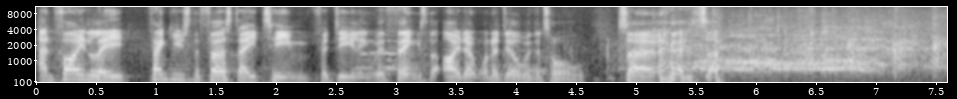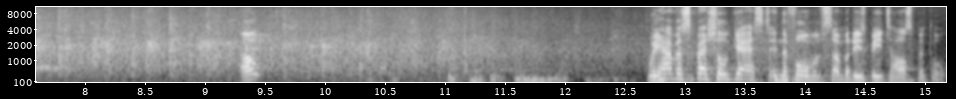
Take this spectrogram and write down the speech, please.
And finally, thank you to the first aid team for dealing with things that I don't want to deal with at all. So, so Oh. We have a special guest in the form of somebody who's been to hospital.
